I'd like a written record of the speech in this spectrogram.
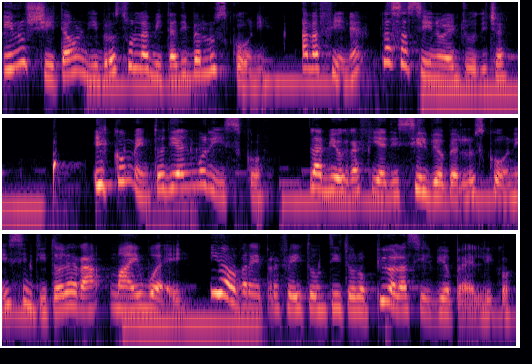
In uscita un libro sulla vita di Berlusconi. Alla fine, l'assassino e il giudice. Il commento di El Morisco. La biografia di Silvio Berlusconi si intitolerà My Way. Io avrei preferito un titolo più alla Silvio Pellico.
